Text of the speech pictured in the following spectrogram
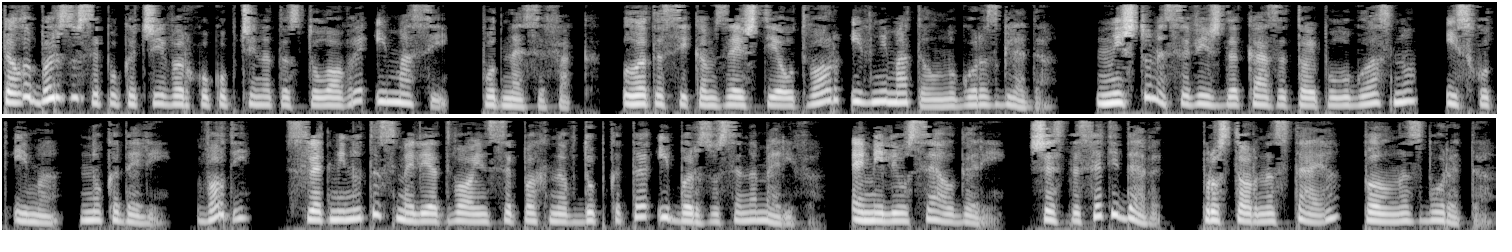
Тъла бързо се покачи върху копчината столове и маси, поднесе фак. Лъта си към зещия отвор и внимателно го разгледа. Нищо не се вижда, каза той полугласно, изход има, но къде ли? Води? След минута смелият воин се пъхна в дупката и бързо се намерива. Емилио се алгари. 69. Просторна стая, пълна с бурета.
